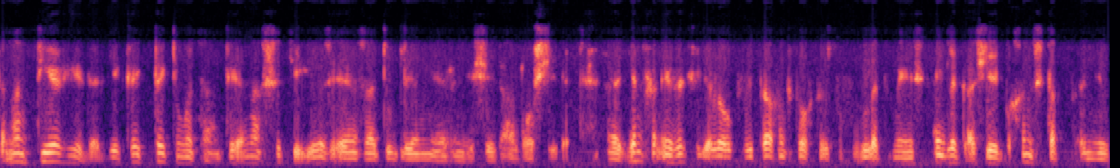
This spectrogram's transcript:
Dan hanteer jy dit. Jy kry tyd om dit te hanteer en dan sit jy eers eens uit toe bly meer en jy sê daar los jy dit. Uh, een van die wat jy loop vir dagingstogte is gevoel dat mense eintlik as jy begin stap in jou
